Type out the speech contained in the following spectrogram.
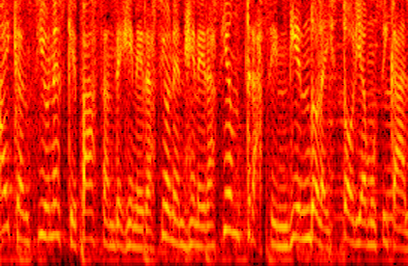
Hay canciones que pasan de generación en generación trascendiendo la historia musical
